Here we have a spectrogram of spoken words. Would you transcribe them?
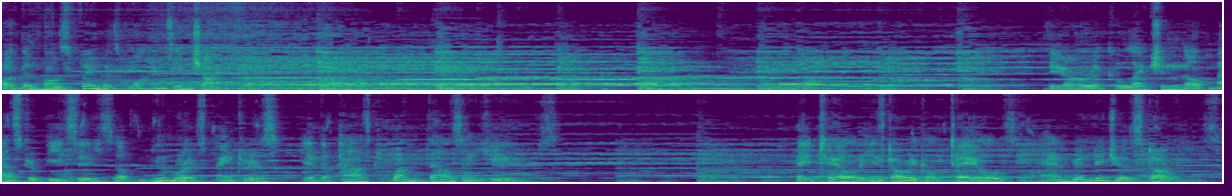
are the most famous ones in China. They are a collection of masterpieces of numerous painters in the past 1,000 years. They tell historical tales and religious stories.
